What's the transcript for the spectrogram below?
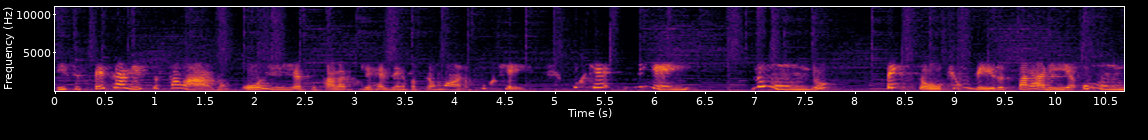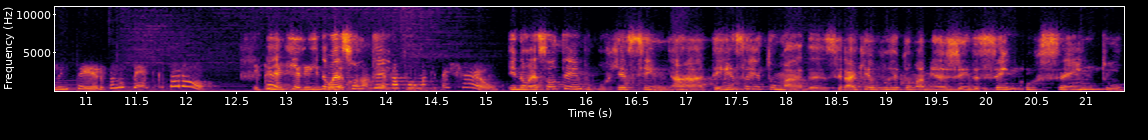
Isso especialistas falavam. Hoje já se fala de reserva para um ano. Por quê? Porque ninguém no mundo pensou que um vírus pararia o mundo inteiro pelo tempo que parou. E que é, mexeria e, não é só o tempo. da forma que mexeu. E não é só o tempo, porque assim, ah, tem essa retomada. Será que eu vou retomar minha agenda 100%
